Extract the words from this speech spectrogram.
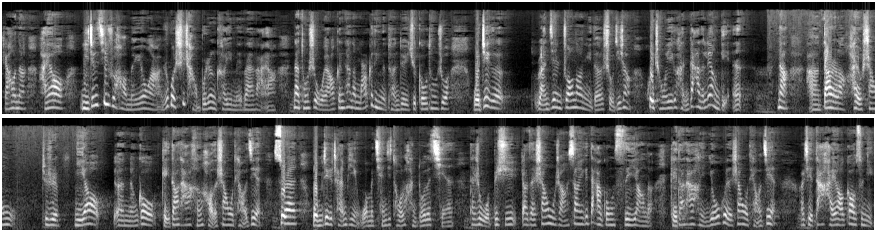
然后呢还要你这个技术好没用啊，如果市场不认可也没办法呀。那同时我要跟他的 marketing 的团队去沟通，说我这个软件装到你的手机上会成为一个很大的亮点。那啊，当然了，还有商务，就是你要呃能够给到他很好的商务条件。虽然我们这个产品我们前期投了很多的钱，但是我必须要在商务上像一个大公司一样的给到他很优惠的商务条件，而且他还要告诉你，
